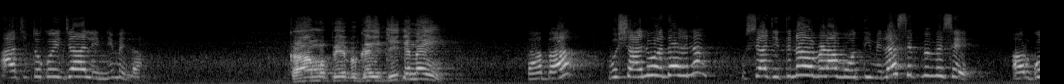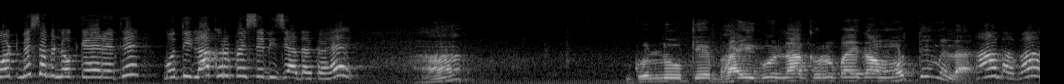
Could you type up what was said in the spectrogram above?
آج تو کوئی جال ہی نہیں ملا۔ کام پہ گئی تھی کہ نہیں؟ بابا وہ شانو ادا ہے نا؟ اسے آج اتنا بڑا موتی ملا سپ میں سے۔ اور گوٹ میں سب لوگ کہہ رہے تھے موتی لاکھ روپے سے بھی زیادہ کا ہے۔ ہاں؟ گلو کے بھائی کو لاکھ روپے کا موتی ملا۔ ہاں بابا۔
